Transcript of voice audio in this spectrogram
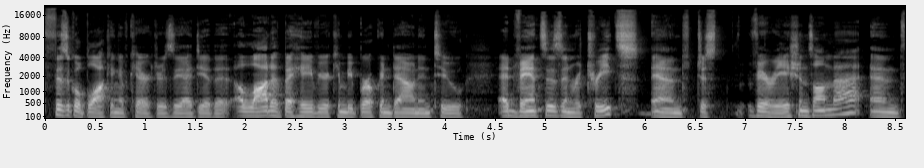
physical blocking of characters. The idea that a lot of behavior can be broken down into advances and retreats and just variations on that. And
